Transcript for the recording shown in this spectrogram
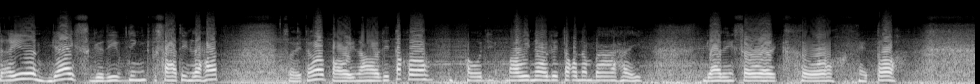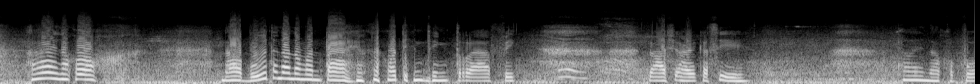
So ayun guys, good evening po sa ating lahat. So ito, pauwi na ulit ako. Pauwi, pauwi na ulit ako ng bahay. Galing sa work. So ito. Ay nako. Nabutan na naman tayo ng matinding traffic. Rush hour kasi. Ay nako po.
